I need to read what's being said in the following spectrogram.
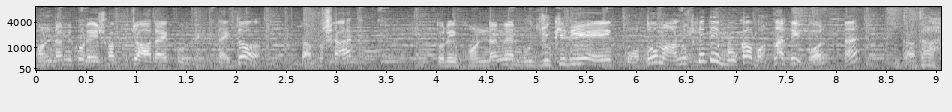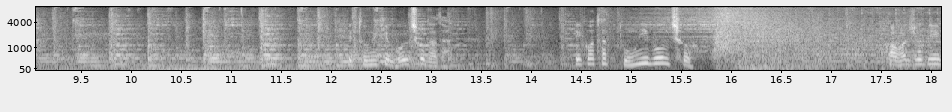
ভণ্ডামি করে সব কিছু আদায় করবে তাই তো? রামপ্রসাদ? তোর এই ভণ্ডামি আর বুজরুকি দিয়ে কত মানুষকে তুই বোকা বানালি বল হ্যাঁ? দাদা। এ তুমি কি বলছো দাদা? এই কথা তুমি বলছো? আমার যদি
